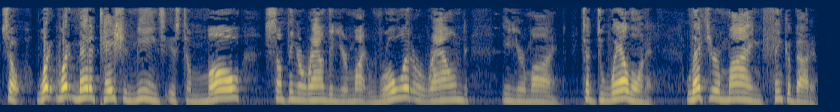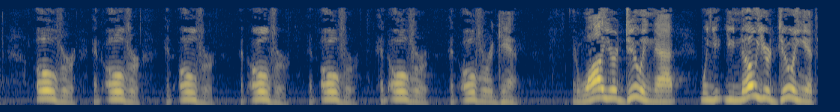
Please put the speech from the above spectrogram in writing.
So, what, what meditation means is to mull something around in your mind. Roll it around in your mind. To dwell on it. Let your mind think about it over and over and over and over and over and over and over again. And while you're doing that, when you, you know you're doing it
